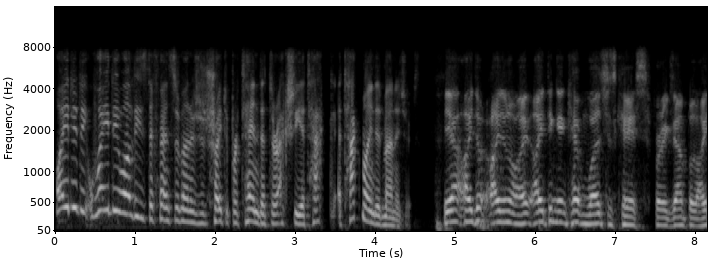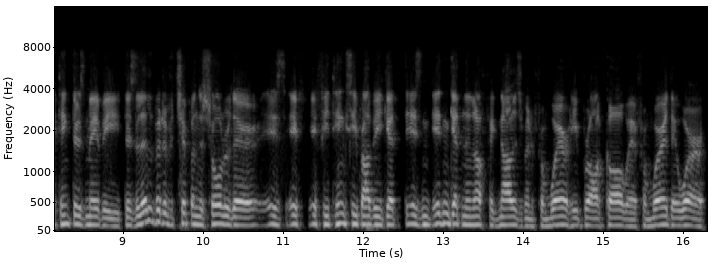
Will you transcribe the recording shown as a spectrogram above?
Why did it? Why do all these defensive managers try to pretend that they're actually attack attack minded managers? Yeah, I don't. I don't know. I, I think in Kevin Walsh's case, for example, I think there's maybe there's a little bit of a chip on the shoulder there. Is if if he thinks he probably get isn't isn't getting enough acknowledgement from where he brought Galway, from where they were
